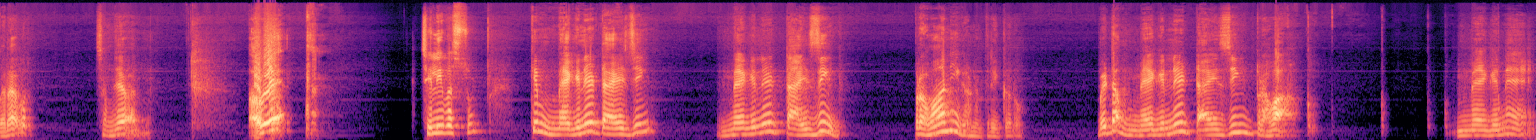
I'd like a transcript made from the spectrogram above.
બરાબર? સમજ્યા વાત? હવે છેલ્લી વસ્તુ કે મેગ્નેટાઇઝિંગ મેગ્નેટાઇઝિંગ પ્રવાહની ગણતરી કરો. બેટા મેગ્નેટાઇઝિંગ પ્રવાહ મેગ્નેટાઇઝિંગ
